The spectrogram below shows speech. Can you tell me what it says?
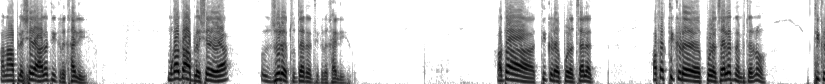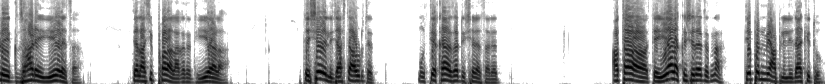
आणि आपल्या शेळ्या आल्या तिकडं खाली. मग आता आपल्या शेळ्या जुऱ्यात उतरल्या तिकडं खाली. आता तिकडं पळत चालत आता तिकडं पळत चालत ना मित्रांनो. तिकडं एक झाड आहे येळ्याचा. त्याला अशी फळा लागतात येळा. त्या शेळ्याला जास्त आवडतात. मग त्या खाण्यासाठी शेळ्या चालत आता त्या याळा कशी राहतात ना ते पण मी आपल्याला दाखवतो.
